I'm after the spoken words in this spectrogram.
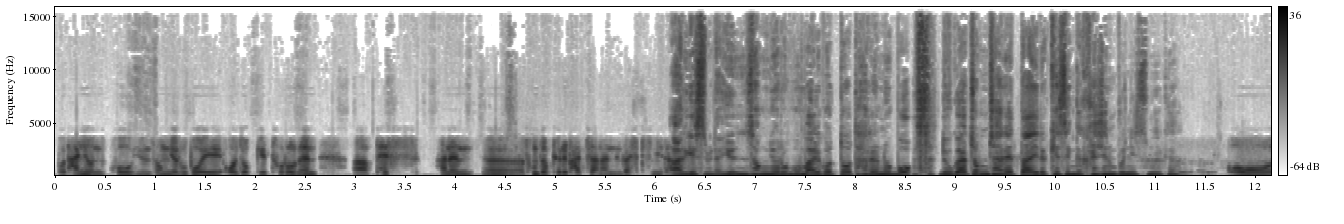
뭐 단연코 윤석열 후보의 어저께 토론은 아, 패스 하는 어, 성적표를 받지 않았는가 싶습니다. 알겠습니다. 윤석열 후보 말고 또 다른 후보 누가 좀 잘했다 이렇게 생각하시는 분 있습니까? 어,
